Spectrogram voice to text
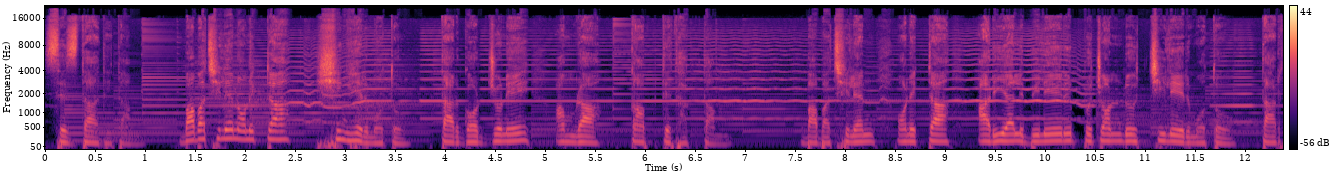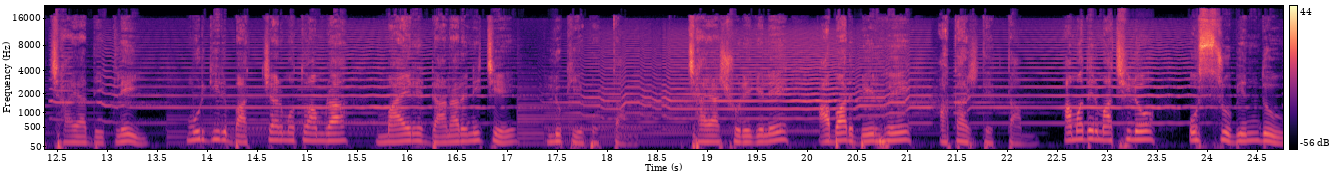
সেজদা দিতাম। বাবা ছিলেন অনেকটা সিংহের মতো। তার গর্জনে আমরা কাঁপতে থাকতাম। বাবা ছিলেন অনেকটা আড়িয়াল বিলের প্রচণ্ড চিলের মতো। তার ছায়া দেখলেই মুরগির বাচ্চার মতো আমরা মায়ের ডানার নিচে লুকিয়ে পড়তাম। ছায়া সরে গেলে আবার বের হয়ে আকাশ দেখতাম। আমাদের মা ছিল অশ্রুবিন্দু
